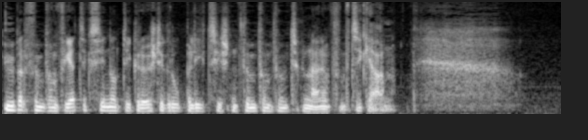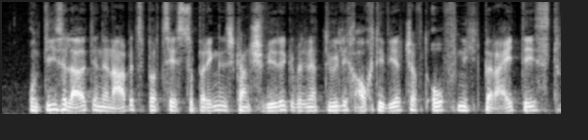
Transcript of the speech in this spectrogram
über 45 sind und die größte Gruppe liegt zwischen 55 und 59 Jahren. Und diese Leute in den Arbeitsprozess zu bringen, ist ganz schwierig, weil natürlich auch die Wirtschaft oft nicht bereit ist,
